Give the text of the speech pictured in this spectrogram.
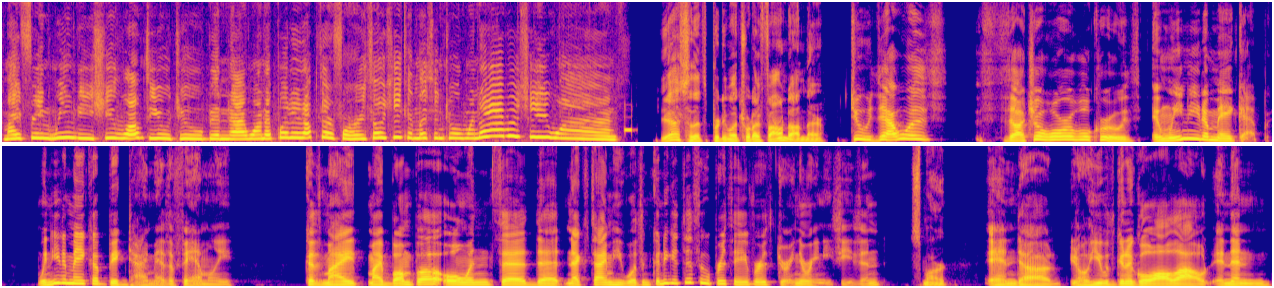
my friend Wendy, she loves YouTube, and I want to put it up there for her so she can listen to it whenever she wants. Yeah, so that's pretty much what I found on there. Dude, that was such a horrible cruise, and we need a makeup. We need to make up big time as a family. Cause my my bumpa Owen said that next time he wasn't gonna get the super savers during the rainy season. Smart. And uh, you know, he was gonna go all out. And then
